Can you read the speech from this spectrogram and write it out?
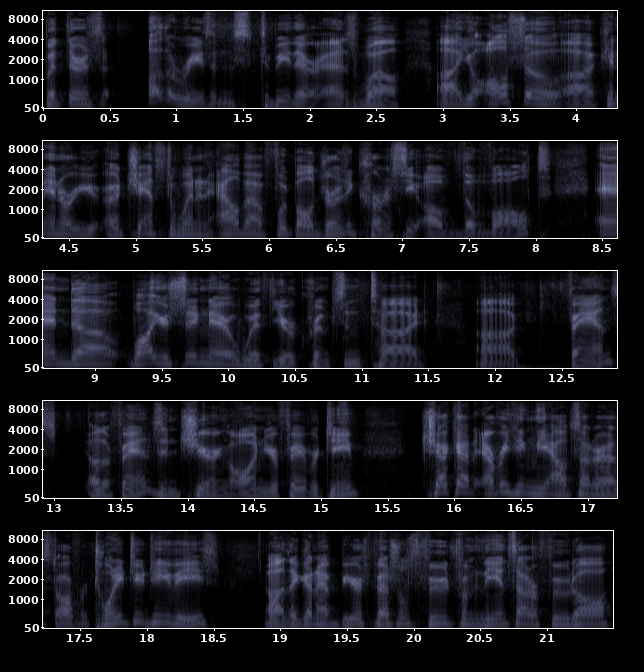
But there's other reasons to be there as well. Uh, you'll also uh, can enter a chance to win an Alabama football jersey courtesy of the Vault. And uh, while you're sitting there with your Crimson Tide uh, fans, other fans, and cheering on your favorite team, check out everything the Outsider has to offer. 22 TVs. Uh, they're going to have beer specials, food from the Insider Food Hall.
